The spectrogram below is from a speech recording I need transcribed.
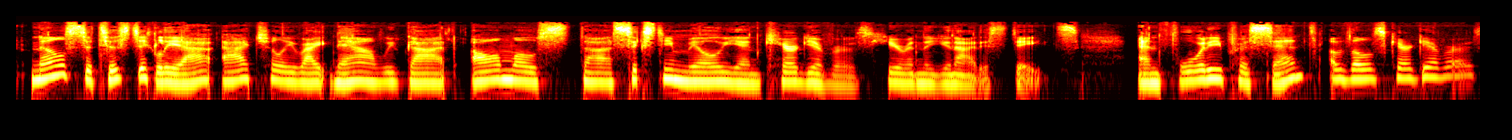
it. No, statistically, actually, right now we've got almost uh, 60 million caregivers here in the United States, and 40% of those caregivers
